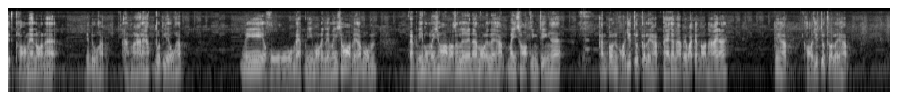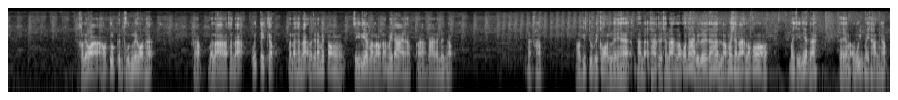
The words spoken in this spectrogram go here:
ยึดครองแน่นอนนะฮะเดี๋ยวดูครับอ่ามาแล้วครับรวดเร็วครับ นี่โอ้โหแมปนี้บอกได้เลยไม่ชอบเลยครับ ผมแบบนี้ผมไม่ชอบเอาซะเลยนะบอกได้เลยครับ ไม่ชอบจริงๆฮะขั้นต้นขอยึดจุดก่อนเลยครับแพ้ชนะไปวัดกันตอนท้ายนะ นี่ครับ ขอยึดจุดก่อนเลยครับเขาเรียกว่าเอาจุดเป็นทุนไว้ก่อนฮะครับ เวลาชนะอุ้ยติดครับ เวลาชนะเราจะได้ไม่ต้องซีเรียสว่าเราได้ไม่ได้นะครับ อ่าได้แล้วหนึ่งครับ นะครับ เรายึดจุดไว้ก่อนเลยฮะถ้าถ้าเกิดชนะเราก็ได้ไปเลยถ้าเราไม่ชนะเราก็ไม่ซีเรียสนะ แต่ยังอุ้ยไม่ทันครับ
